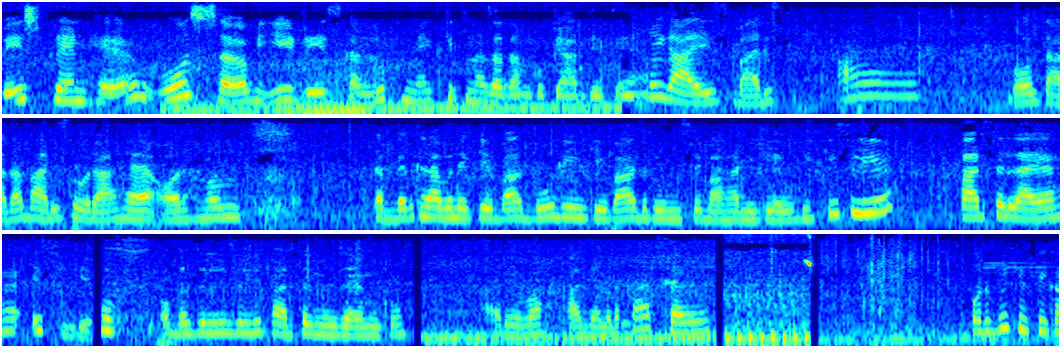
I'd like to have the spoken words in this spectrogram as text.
बेस्ट फ्रेंड है, वो सब ये ड्रेस का लुक में कितना ज़्यादा हमको प्यार देते हैं। Hey गाइस बारिश बहुत ज़्यादा बारिश हो रहा है और हम तबीयत खराब होने के बाद दो दिन के बाद रूम से बाहर निकले वो भी किस लिए? पार्सल लाया है इसलिए। और बस जल्दी जल्दी पार्सल मिल जाए हमको। अरे वाह आ गया मेरा पार्सल। और भी किसी का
